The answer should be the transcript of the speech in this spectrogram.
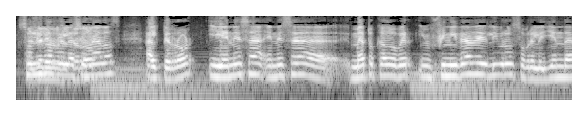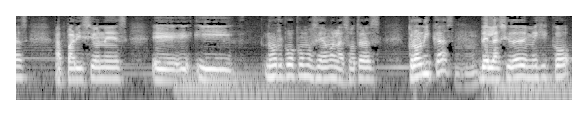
son libros relacionados al terror y en esa en esa me ha tocado ver infinidad de libros sobre leyendas, apariciones eh, y no recuerdo cómo se llaman las otras crónicas de la Ciudad de México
